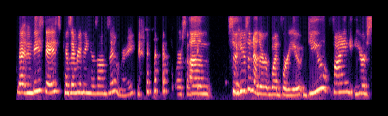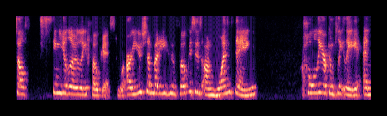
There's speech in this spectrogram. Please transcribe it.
yeah. These days, because everything is on Zoom, right? or something. Um, so here's another one for you. Do you find yourself singularly focused? Are you somebody who focuses on one thing wholly or completely and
